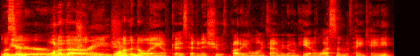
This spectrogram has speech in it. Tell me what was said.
listen, weirder or one of more the strange. one of the no laying up guys had an issue with putting a long time ago, and he had a lesson with Hank Haney.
